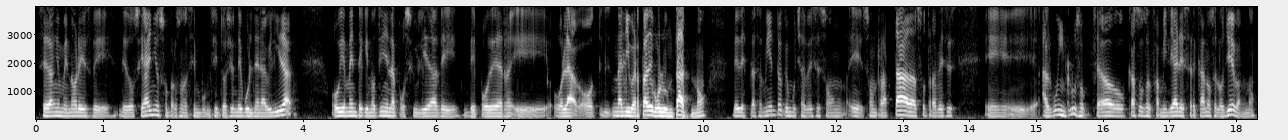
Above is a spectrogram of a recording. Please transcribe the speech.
se dan en menores de, de 12 años o personas en situación de vulnerabilidad obviamente que no tienen la posibilidad de, de poder o, la, o una libertad de voluntad, ¿no? De desplazamiento que muchas veces son, eh, son raptadas, otras veces eh, algún, incluso se ha dado casos de familiares cercanos se los llevan, ¿no?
